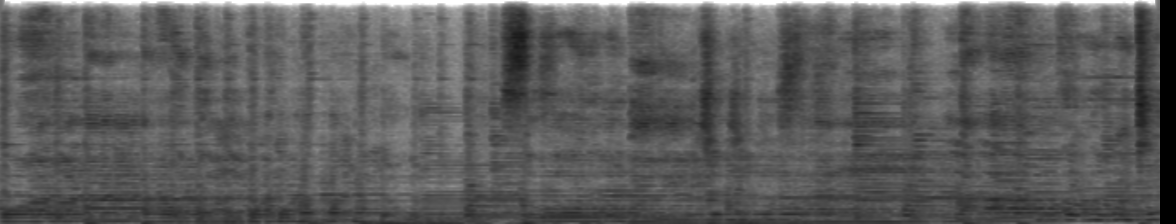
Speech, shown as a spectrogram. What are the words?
hoa lan tao cùng qua mắt bắt đầu. Số người trần gian, lão ông chết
